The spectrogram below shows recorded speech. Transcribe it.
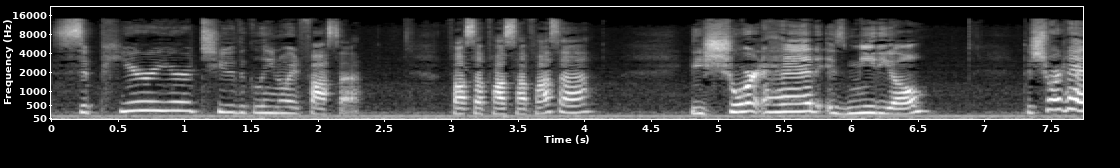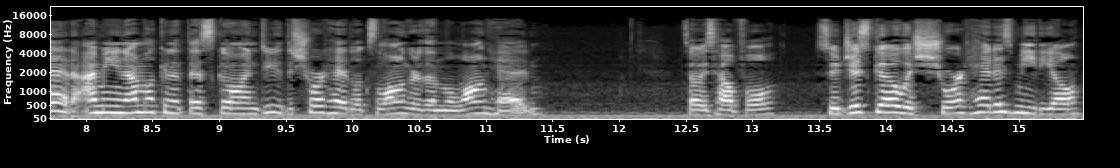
superior to the glenoid fossa. Fossa, fossa, fossa. The short head is medial. The short head, I mean, I'm looking at this going, dude, the short head looks longer than the long head. It's always helpful. So just go with short head is medial.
